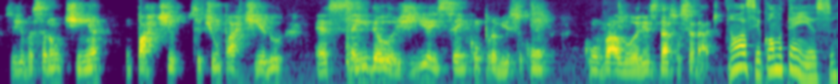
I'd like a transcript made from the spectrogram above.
Ou seja, você não tinha um partido, você tinha um partido é, sem ideologia e sem compromisso com, com valores da sociedade. Nossa, e como tem isso?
